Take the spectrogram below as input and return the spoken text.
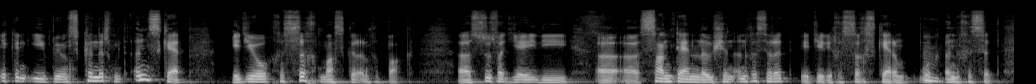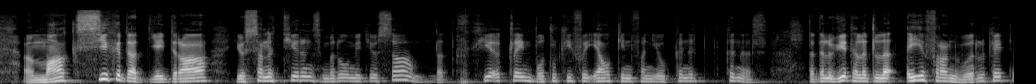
ek en u by ons kinders moet inskerp, het jy jou gesigmasker ingepak. Uh soos wat jy die uh uh suntan lotion ingesit het, het jy die gesigskerm ook mm. ingesit. Uh, maak seker dat jy dra jou saniteringsmiddel met jou saam. Dat gee 'n klein botteltjie vir elkeen van jou kinder kinders dat hulle weet hulle het hulle eie verantwoordelikheid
